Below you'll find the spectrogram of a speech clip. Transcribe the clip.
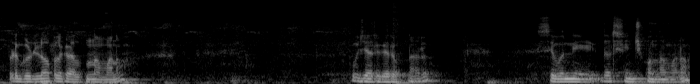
ఇప్పుడు గుడి లోపలికి వెళ్తున్నాం మనం. పూజారి గారు ఉన్నారు. శివుణ్ణి దర్శించుకుందాం మనం.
